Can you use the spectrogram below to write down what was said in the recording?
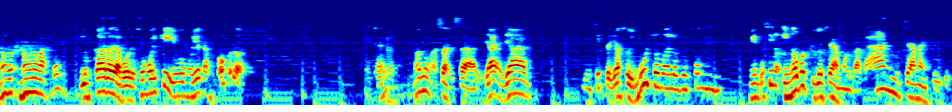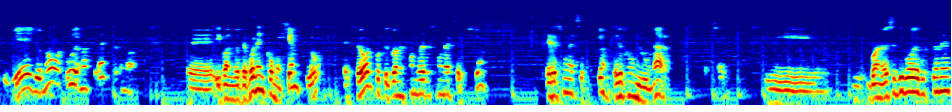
No, no lo va a hacer. Y un cabro de la población huequillo como yo tampoco lo va a hacer. No, no, o sea, ya, ya, insisto, ya soy mucho para lo que son mis vecinos, y no porque yo sea muy bacán, ni sea más inteligente que ellos, no, tuve más suerte, eh, y cuando te ponen como ejemplo, es peor porque tú en el fondo eres una excepción. Eres una excepción, eres un lunar. Y, bueno, ese tipo de cuestiones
